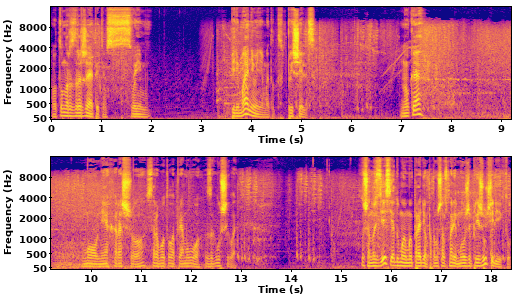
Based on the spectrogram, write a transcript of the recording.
Вот он раздражает этим своим переманиванием этот пришелец. Ну-ка. Молния, хорошо. Сработала прямо его, заглушила. Слушай, ну здесь, я думаю, мы пройдем Потому что, смотри, мы уже прижучили их тут.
